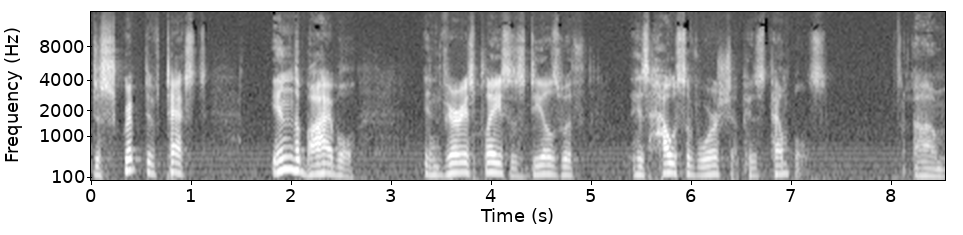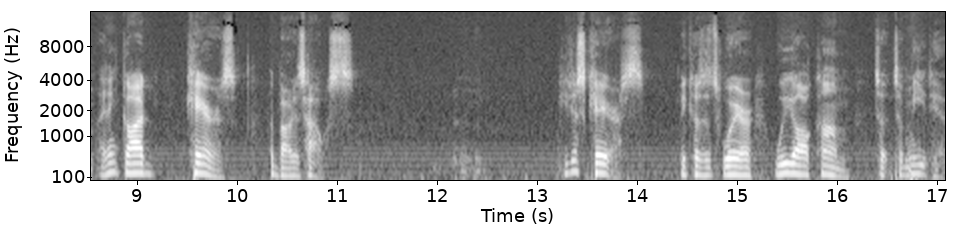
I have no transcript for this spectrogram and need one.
descriptive text in the Bible in various places deals with his house of worship, his temples. Um, I think God cares about his house. He just cares because it's where we all come to, to meet him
